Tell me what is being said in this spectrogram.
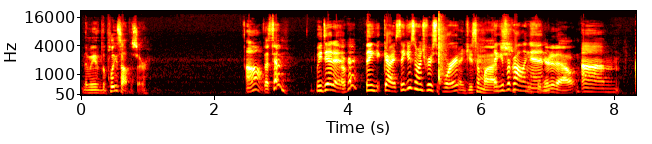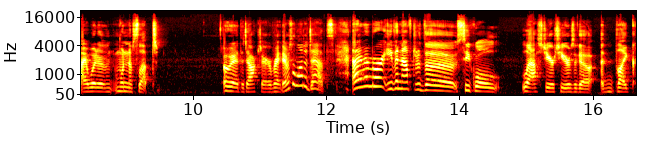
Then we have the police officer. Oh, That's ten. we did it. Okay. Thank you guys. Thank you so much for your support. Thank you so much. Thank you for calling You in. Figured it out. Um, I would have wouldn't have slept. Oh yeah, the doctor. Right, there was a lot of deaths, and I remember even after the sequel last year, two years ago, like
